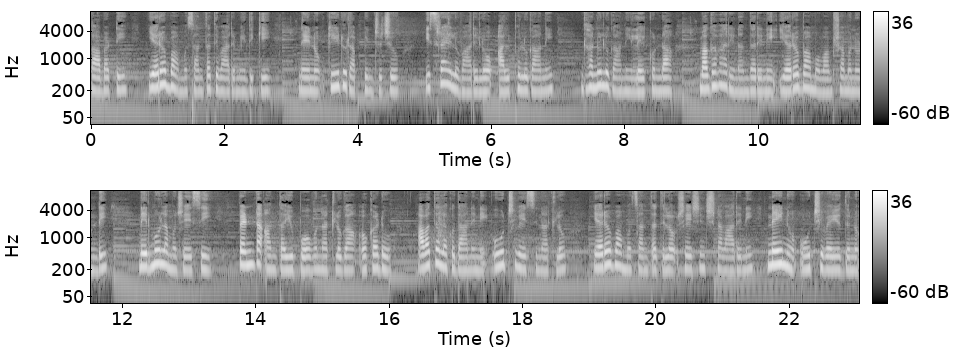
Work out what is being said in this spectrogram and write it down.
కాబట్టి ఎరోబాము సంతతి వారి మీదికి నేను కీడు రప్పించుచు ఇస్రాయేలు వారిలో అల్పులు గాని ఘనులు గాని లేకుండా మగవారినందరినీ ఎరోబాము వంశము నుండి నిర్మూలము చేసి పెంట అంతయు పోవునట్లుగా ఒకడు అవతలకు దానిని ఊడ్చివేసినట్లు ఎరోబాము సంతతిలో శేషించిన వారిని నేను ఊడ్చివేయుదును.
